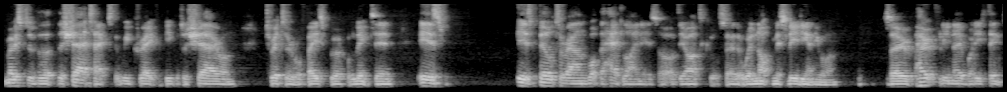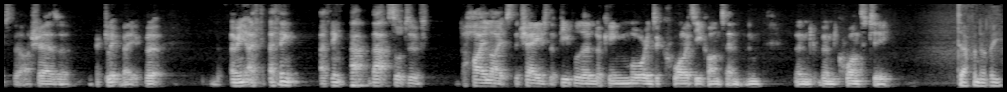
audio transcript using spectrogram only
Most of the, the share text that we create for people to share on Twitter or Facebook or LinkedIn is is built around what the headline is of the article, so that we're not misleading anyone. So hopefully nobody thinks that our shares are, are clickbait. But I mean, I, th- I think I think that that sort of highlights the change that people are looking more into quality content than than, than quantity definitely.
